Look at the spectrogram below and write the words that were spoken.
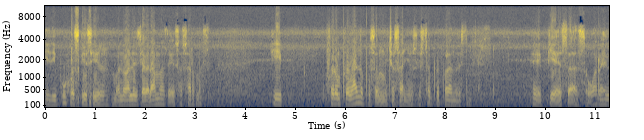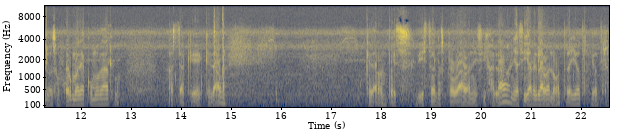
y dibujos, quiere decir, manuales, diagramas de esas armas. Y fueron probando, pues son muchos años de estar preparando esto. Eh, piezas o arreglos o forma de acomodarlo hasta que quedaban. Quedaban pues listas, las probaban y si jalaban y así arreglaban otra y otra y otra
